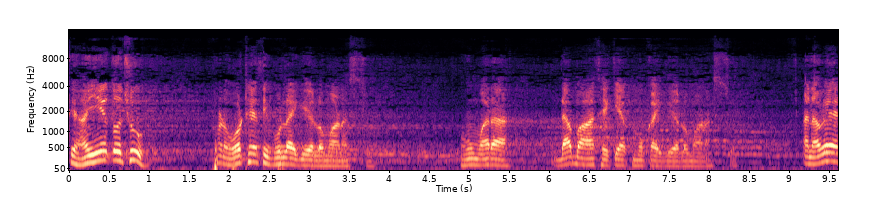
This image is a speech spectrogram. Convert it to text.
કે અહીંયા તો છું, પણ ઓઠેથી ભૂલાઈ ગયેલો માણસ છું. હું મારા ડાબા હાથે ક્યાંક મુકાઈ ગયેલો માણસ છું. અને હવે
